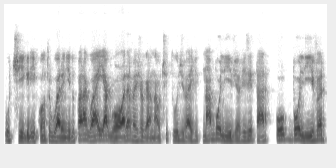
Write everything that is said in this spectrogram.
o Tigre e contra o Guarani do Paraguai, e agora vai jogar na altitude, vai na Bolívia visitar o Bolívar.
